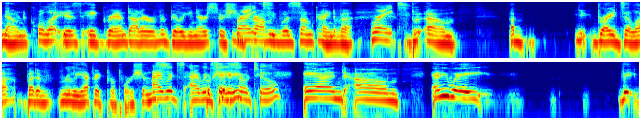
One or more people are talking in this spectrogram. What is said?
Now, Nicola is a granddaughter of a billionaire, so she Right. probably was some kind of a, Right. um, a bridezilla, but of really epic proportions. I would I would say so too. And um, anyway, they,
